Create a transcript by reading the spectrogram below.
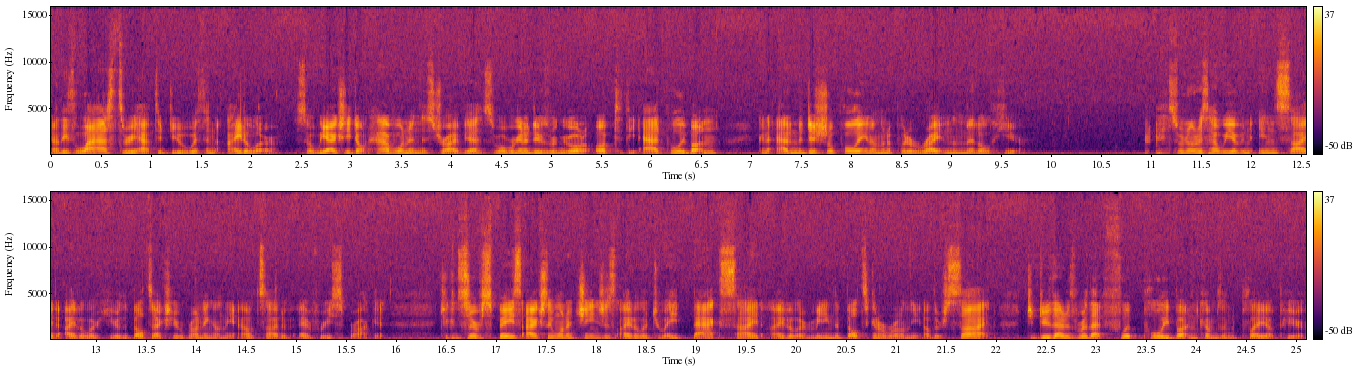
Now these last three have to do with an idler. So we actually don't have one in this drive yet. So what we're going to do is we're going to go up to the add pulley button. I'm going to add an additional pulley and I'm going to put it right in the middle here. so notice how we have an inside idler here. The belt's actually running on the outside of every sprocket. To conserve space, I actually want to change this idler to a backside idler, meaning the belt's going to run on the other side. To do that is where that flip pulley button comes into play up here.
